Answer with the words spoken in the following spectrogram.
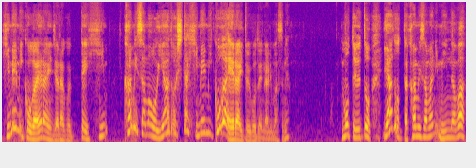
姫巫女が偉いんじゃなくって、ひ神様を宿した姫巫女が偉いということになりますね。もっと言うと、宿った神様にみんなは、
